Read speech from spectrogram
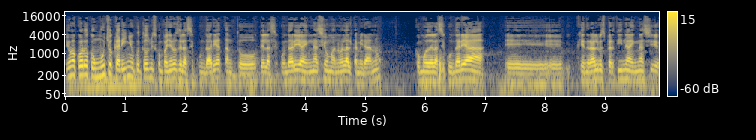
Yo me acuerdo con mucho cariño con todos mis compañeros de la secundaria, tanto de la secundaria Ignacio Manuel Altamirano como de la secundaria eh, General Vespertina Ignacio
